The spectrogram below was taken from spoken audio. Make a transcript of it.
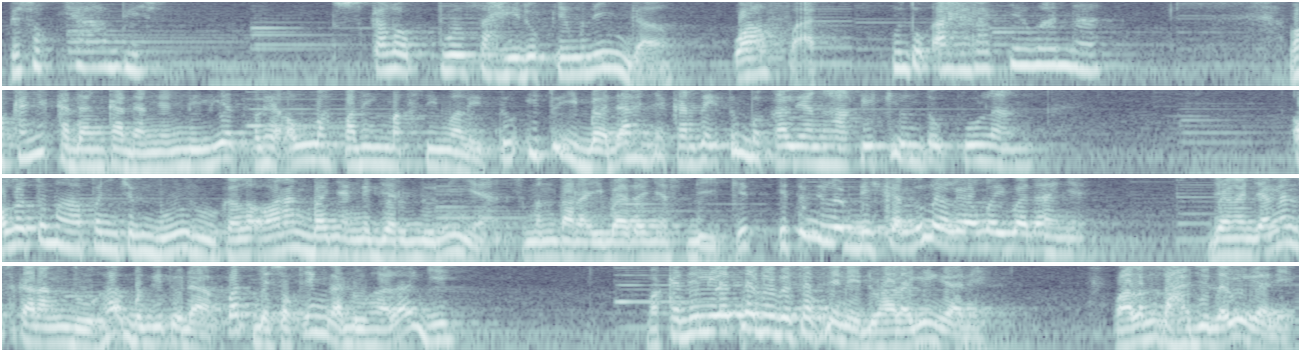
Besoknya habis Terus kalau pulsa hidupnya meninggal, wafat, untuk akhiratnya mana? Makanya kadang-kadang yang dilihat oleh Allah paling maksimal itu, itu ibadahnya. Karena itu bakal yang hakiki untuk pulang. Allah tuh maha pencemburu. Kalau orang banyak ngejar dunia, sementara ibadahnya sedikit, itu dilebihkan dulu oleh Allah ibadahnya. Jangan-jangan sekarang duha, begitu dapat, besoknya nggak duha lagi. Maka dilihat lagi besoknya nih, duha lagi nggak nih? Malam tahajud lagi nggak nih?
